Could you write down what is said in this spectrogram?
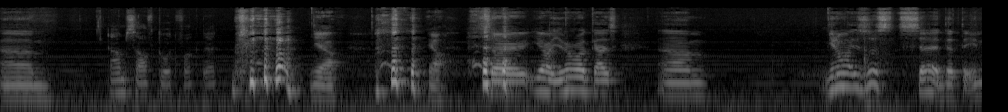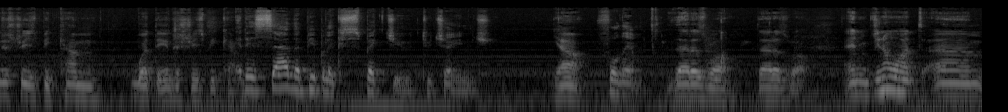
Um, I'm self-taught. Fuck that. Yeah. yeah. So, yeah, you know what, guys? Um, you know what? It's just sad that the industry's become what the industry's become. It is sad that people expect you to change Yeah, for them. that as well. That as well. And you know what? Um,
